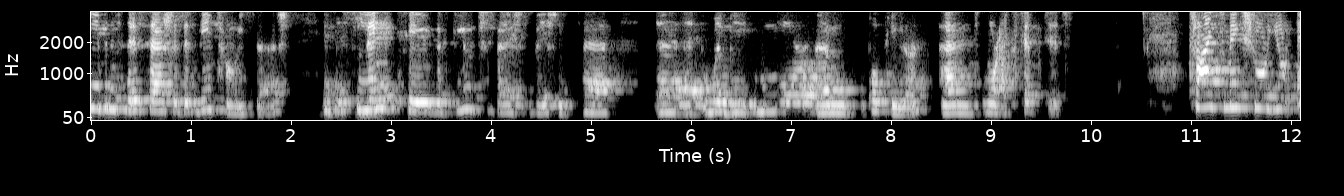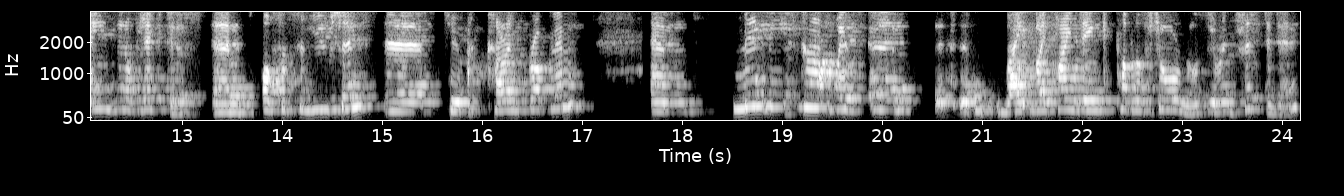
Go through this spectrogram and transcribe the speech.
even if the research is in vitro research, if it's linked to the future patient, patient care, uh, will be more um, popular and more accepted trying to make sure your aims and objectives um, offer solutions uh, to a current problem. Um, maybe start with um, by, by finding a couple of journals you're interested in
